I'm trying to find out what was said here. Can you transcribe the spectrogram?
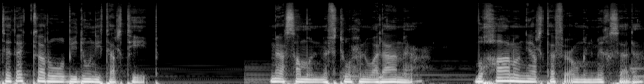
أتذكر بدون ترتيب. معصم مفتوح ولامع بخار يرتفع من مغسلة.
